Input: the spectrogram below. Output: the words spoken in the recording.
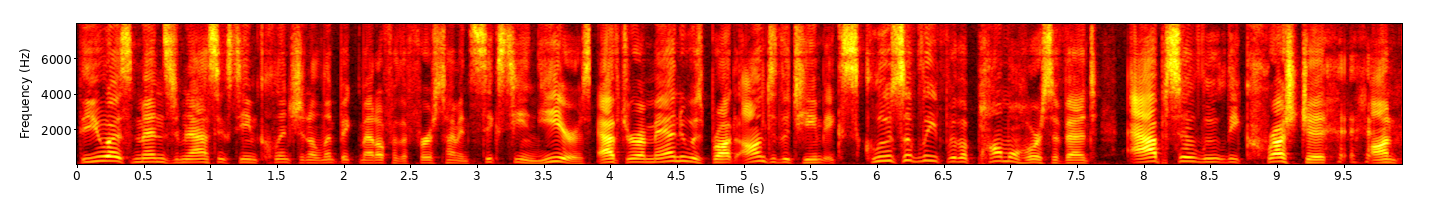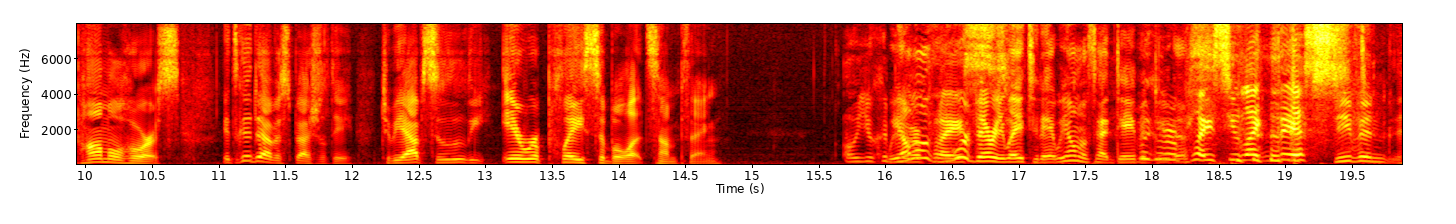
the U.S. men's gymnastics team clinched an Olympic medal for the first time in 16 years after a man who was brought onto the team exclusively for the pommel horse event absolutely crushed it on pommel horse. It's good to have a specialty, to be absolutely irreplaceable at something. Oh, you could We be almost we replaced. were very late today. We almost had We David could do this. replace you like this. Stephen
